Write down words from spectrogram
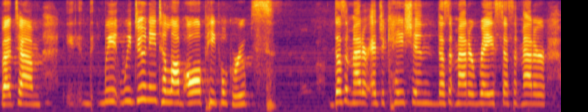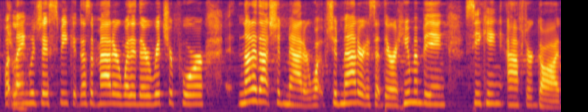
But um, we, we do need to love all people groups doesn't matter education, doesn't matter race, doesn't matter what sure. language they speak, it doesn't matter whether they're rich or poor. None of that should matter. What should matter is that they're a human being seeking after God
